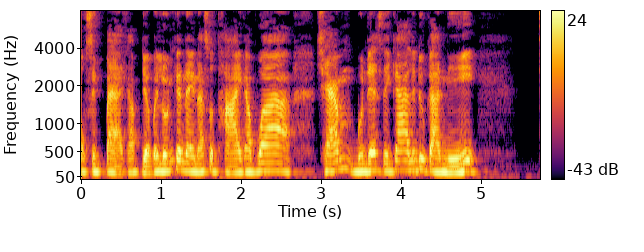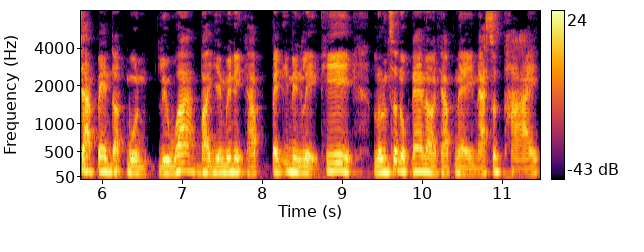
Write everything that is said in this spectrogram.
68 ครับ เดี๋ยวไปลุ้นกันในนัดสุดท้ายครับว่าแชมป์บุนเดสลีกาฤดูกาลนี้ จะเป็นดอทมุนหรือว่าบาเยนมิวนิกครับ เป็นอีกหนึ่งลีกที่ลุ้นสนุกแน่นอนครับในนัดสุดท้าย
